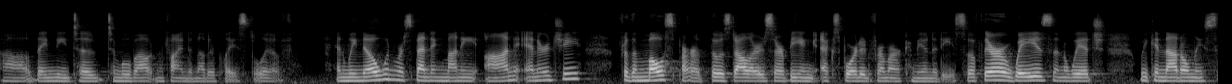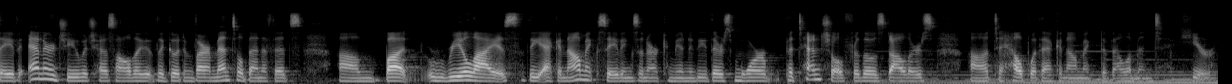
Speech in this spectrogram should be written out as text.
uh, they need to, to move out and find another place to live. And we know when we're spending money on energy, for the most part, those dollars are being exported from our communities. So if there are ways in which we can not only save energy, which has all the, the good environmental benefits, um, but realize the economic savings in our community, there's more potential for those dollars uh, to help with economic development here.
